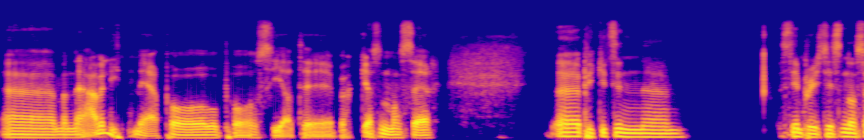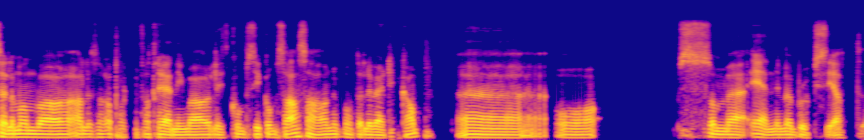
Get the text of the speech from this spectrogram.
Uh, men jeg er vel litt mer på, på sida til Bucky, som man ser uh, Pickett sin, uh, sin preseason, og selv om han var, alle sånne rapporten fra trening var litt kom si kom så har han jo på en måte levert i kamp. Uh, og som er enig med Brooks i at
